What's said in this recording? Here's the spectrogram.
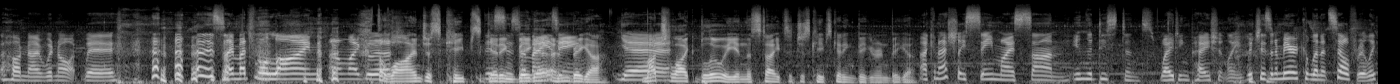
Oh no, we're not. We're there's so much more line. Oh my god. The line just keeps This getting bigger amazing. and bigger. Yeah. Much like Bluey in the States, it just keeps getting bigger and bigger. I can actually see my son in the distance, waiting patiently, which is a miracle in itself, really.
